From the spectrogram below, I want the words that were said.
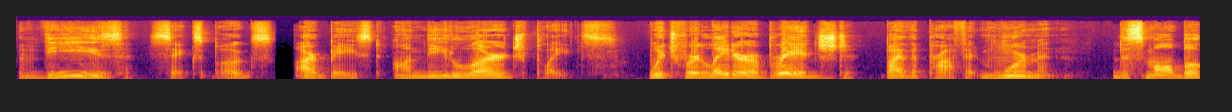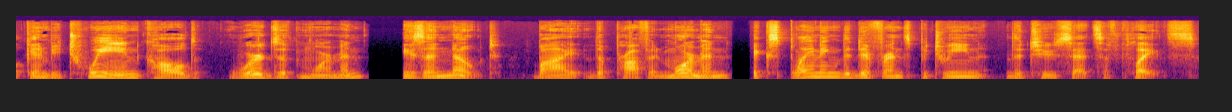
these six books are based on the large plates which were later abridged by the Prophet Mormon. The small book in between, called Words of Mormon, is a note by the Prophet Mormon explaining the difference between the two sets of plates.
